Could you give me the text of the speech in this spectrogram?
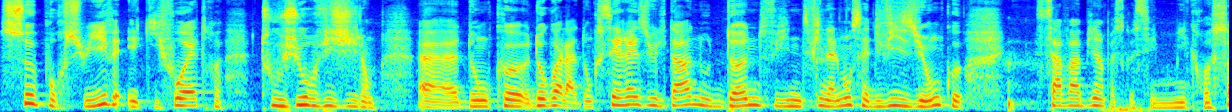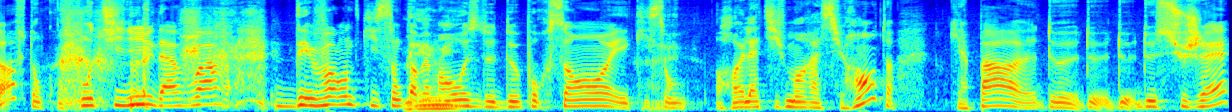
se poursuivent et qu'il faut être toujours vigilant. Euh, donc, euh, donc voilà, donc ces résultats nous donnent finalement cette vision que ça va bien parce que c'est Microsoft, donc on continue d'avoir des ventes qui sont quand même en hausse de 2% et qui sont relativement rassurantes. Il n'y a pas euh, de, sujet,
